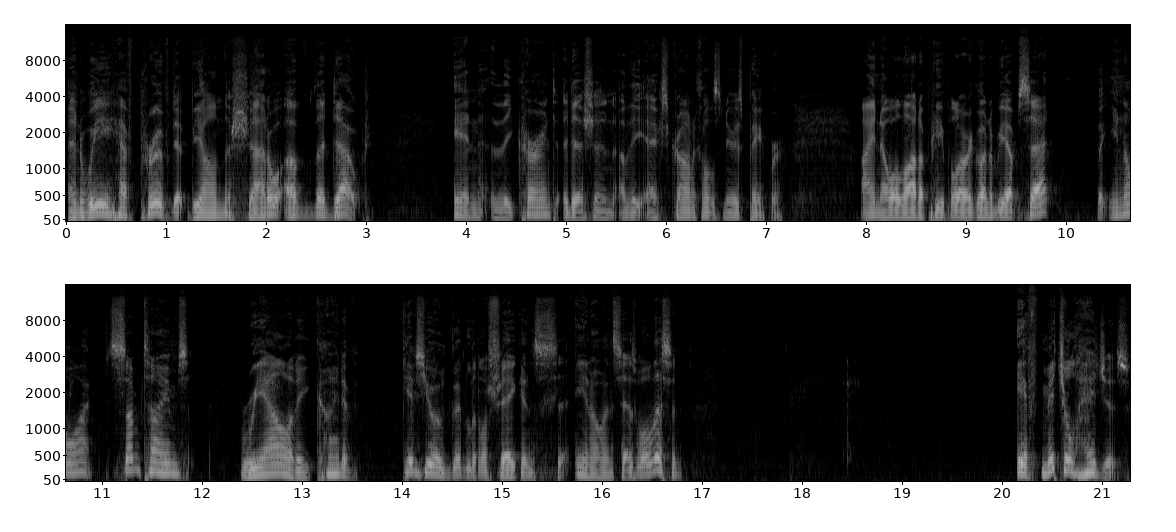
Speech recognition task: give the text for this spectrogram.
And we have proved it beyond the shadow of the doubt in the current edition of the X Chronicles newspaper. I know a lot of people are going to be upset, but you know what? Sometimes reality kind of gives you a good little shake and you know and says, "Well, listen. If Mitchell Hedges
